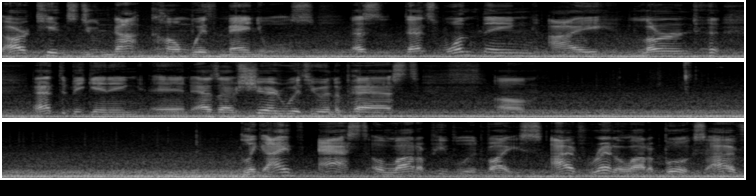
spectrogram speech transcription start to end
Our kids do not come with manuals. That's that's one thing I learned at the beginning, and as I've shared with you in the past, um, like I've asked a lot of people advice. I've read a lot of books. I've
